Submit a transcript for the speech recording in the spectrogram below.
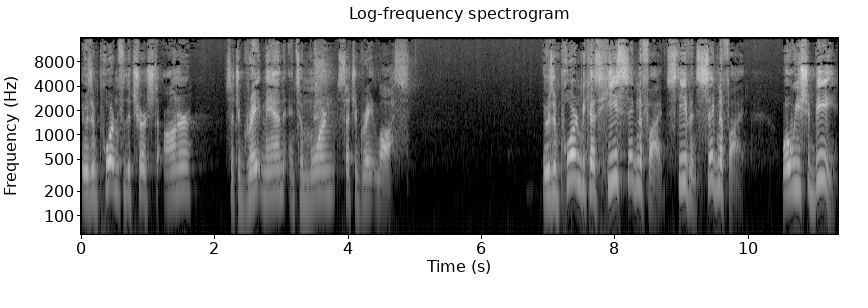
It was important for the church to honor such a great man and to mourn such a great loss. It was important because he signified, Stephen signified, what we should be.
